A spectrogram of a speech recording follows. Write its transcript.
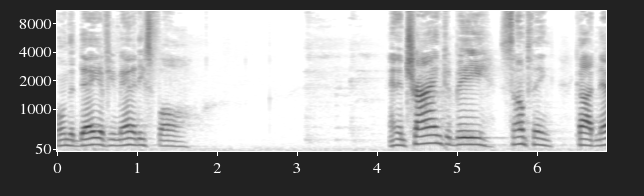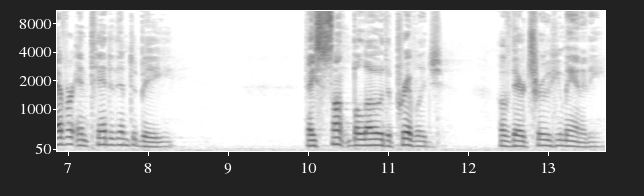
on the day of humanity's fall. And in trying to be something God never intended them to be, they sunk below the privilege of their true humanity.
